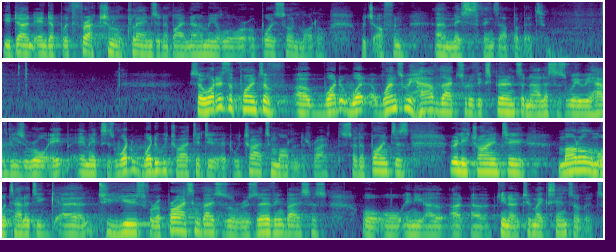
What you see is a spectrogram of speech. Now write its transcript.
You don't end up with fractional claims in a binomial or a Poisson model, which often uh, messes things up a bit. So, what is the point of uh, what, what, once we have that sort of experience analysis where we have these raw MXs, what, what do we try to do? It we try to model it, right? So, the point is really trying to model the mortality uh, to use for a pricing basis or reserving basis or, or any, uh, uh you know, to make sense of it.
